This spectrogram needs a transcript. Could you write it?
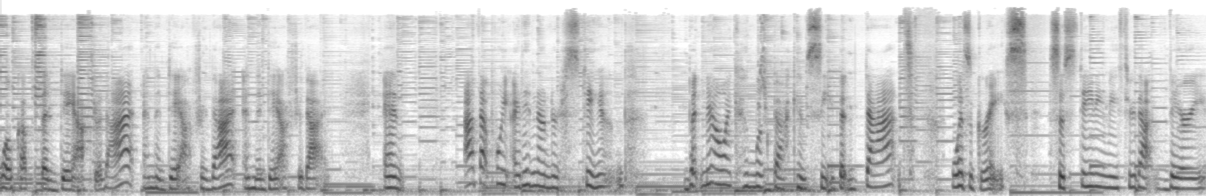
woke up the day after that, and the day after that, and the day after that. And at that point, I didn't understand. But now I can look back and see that that was grace sustaining me through that very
